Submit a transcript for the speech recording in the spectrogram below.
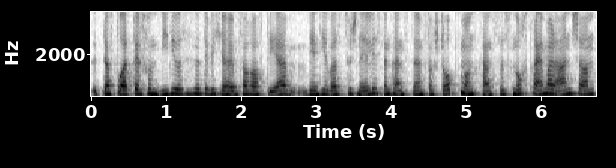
der Vorteil von Videos ist natürlich einfach auch der, wenn dir was zu schnell ist, dann kannst du einfach stoppen und kannst das noch dreimal anschauen.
